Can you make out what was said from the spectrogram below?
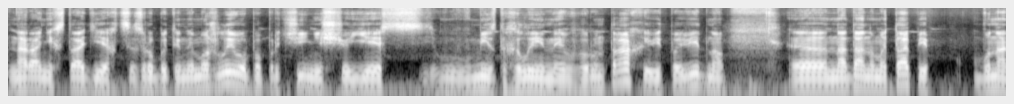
на ранніх стадіях це зробити неможливо по причині, що є вміст глини в ґрунтах, і відповідно е, на даному етапі вона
